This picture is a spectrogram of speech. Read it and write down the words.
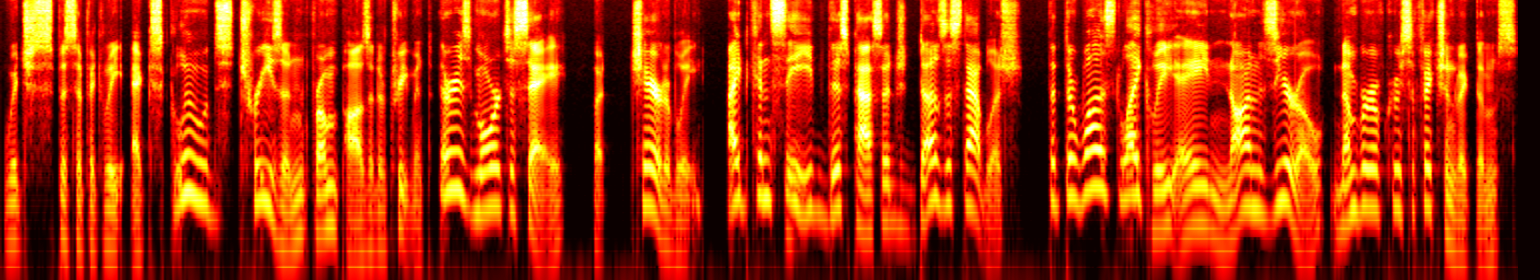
which specifically excludes treason from positive treatment. There is more to say, but charitably, I'd concede this passage does establish that there was likely a non zero number of crucifixion victims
